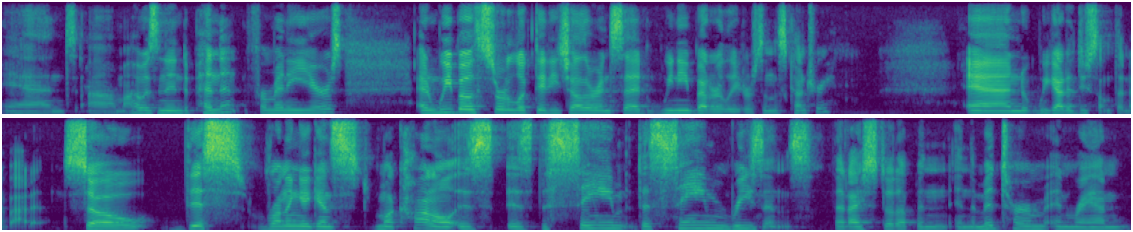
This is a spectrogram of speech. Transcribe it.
and um, I was an independent for many years. And we both sort of looked at each other and said, we need better leaders in this country. And we got to do something about it. So this running against McConnell is is the same the same reasons that I stood up in, in the midterm and ran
